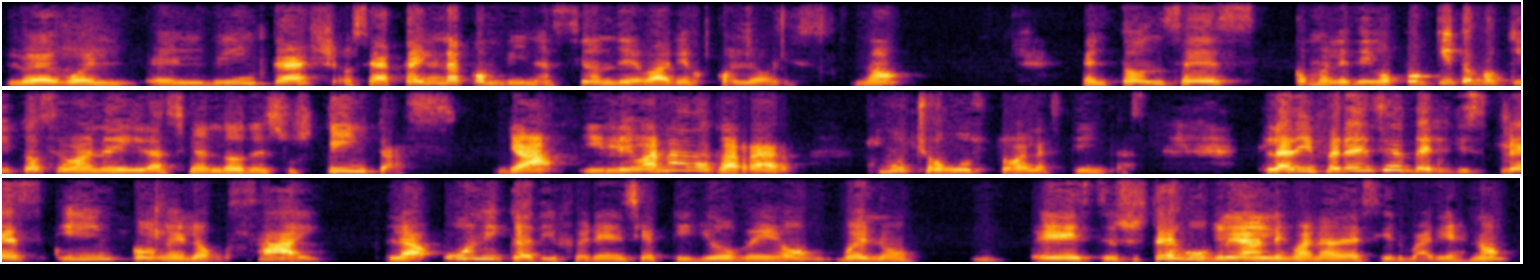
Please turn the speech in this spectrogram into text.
luego el, el, vintage, o sea, acá hay una combinación de varios colores, ¿no? Entonces, como les digo, poquito a poquito se van a ir haciendo de sus tintas, ¿ya? Y le van a agarrar mucho gusto a las tintas. La diferencia del Distress Ink con el Oxide, la única diferencia que yo veo, bueno, este, si ustedes googlean les van a decir varias, ¿no?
